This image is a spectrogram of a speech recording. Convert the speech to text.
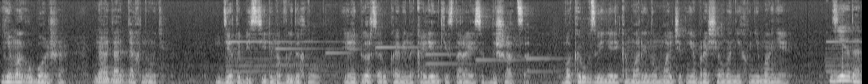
Не могу больше! Надо отдохнуть!» Дед обессиленно выдохнул и оперся руками на коленки, стараясь отдышаться. Вокруг звенели комары, но мальчик не обращал на них внимания. Деда,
